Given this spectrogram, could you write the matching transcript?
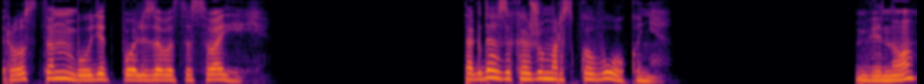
Ростон будет пользоваться своей. Тогда закажу морского окуня. Вино?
